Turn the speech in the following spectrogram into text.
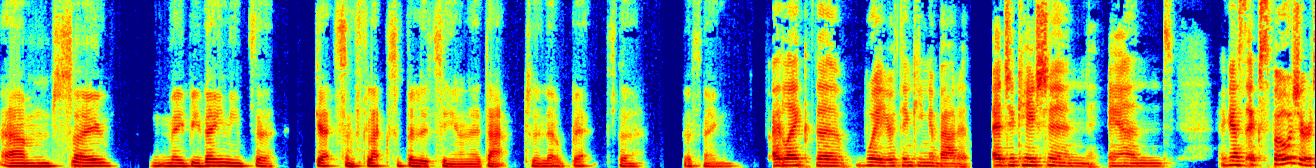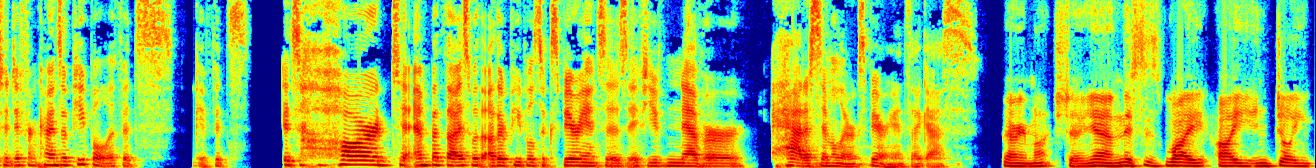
Um, so maybe they need to get some flexibility and adapt a little bit to the thing. I like the way you're thinking about it. Education and I guess exposure to different kinds of people. If it's, if it's, it's hard to empathize with other people's experiences if you've never had a similar experience, I guess. Very much so. Yeah. And this is why I enjoy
